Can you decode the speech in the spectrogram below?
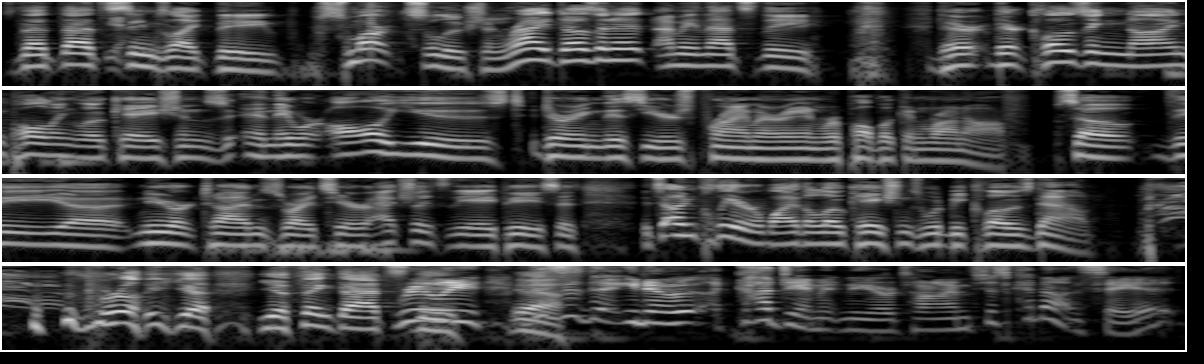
So that that Yeah. seems like the smart solution, right? Doesn't it? I mean, that's the they're they're closing nine polling locations, and they were all used during this year's primary and Republican runoff. So the uh, New York Times writes here. Actually, it's the AP says it's unclear why the locations would be closed down. really, you, you think that's the- Really? yeah. This is the, you know, God damn it, New York Times. Just come out and say it.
